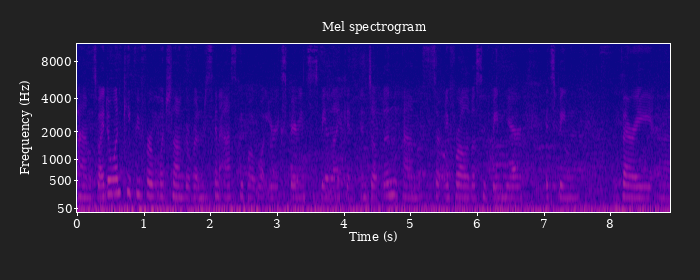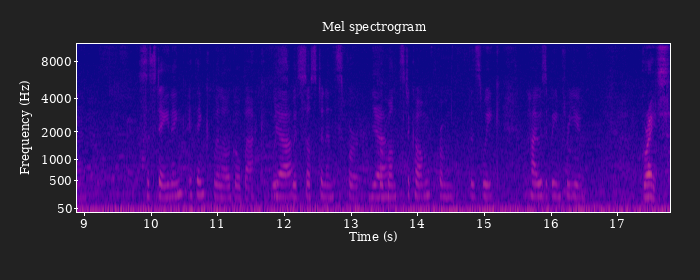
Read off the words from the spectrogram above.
Um, so I don't want to keep you for much longer, but I'm just going to ask you about what your experience has been like in, in Dublin. Um, certainly for all of us who've been here, it's been very uh, sustaining. I think we'll all go back with, yeah. with sustenance for, yeah. for months to come from this week. How has it been for you? Great.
